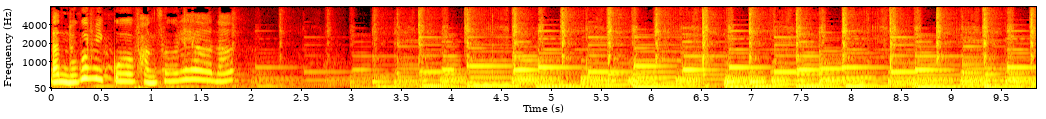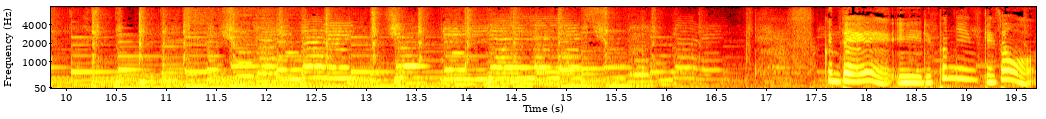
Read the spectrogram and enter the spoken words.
난 누구 믿고 방송을 해야 하나? 근데 이 리퍼님께서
